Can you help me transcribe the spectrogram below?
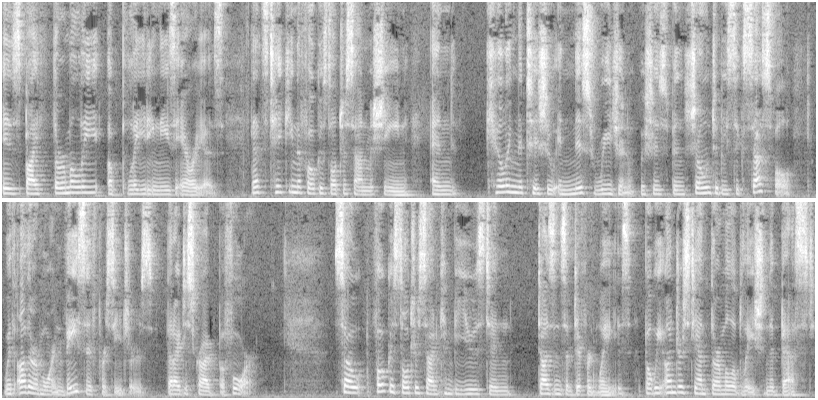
is by thermally ablating these areas. That's taking the focused ultrasound machine and killing the tissue in this region, which has been shown to be successful with other more invasive procedures that I described before. So, focused ultrasound can be used in dozens of different ways, but we understand thermal ablation the best.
